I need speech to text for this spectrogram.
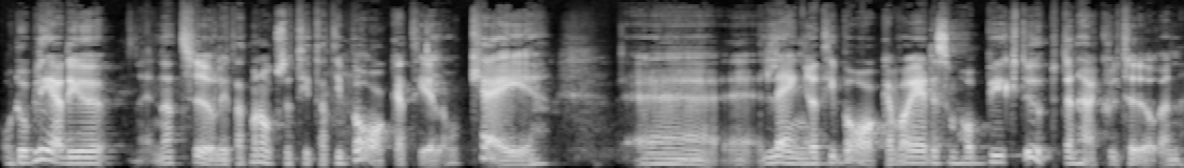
Och då blir det ju naturligt att man också tittar tillbaka till, okej, okay, eh, längre tillbaka, vad är det som har byggt upp den här kulturen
